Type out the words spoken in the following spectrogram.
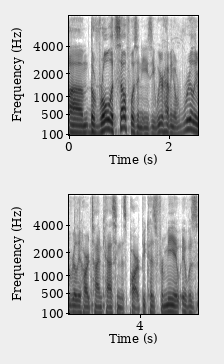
um, the role itself wasn't easy. We were having a really, really hard time casting this part because for me, it, it was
